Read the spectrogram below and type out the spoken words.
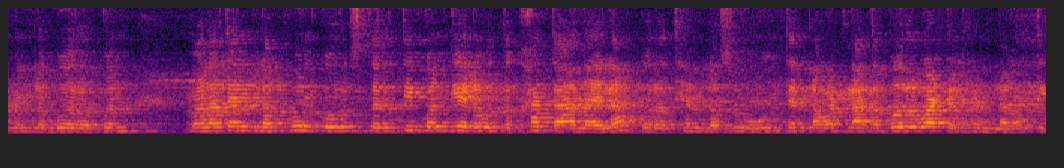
म्हणलं बरं पण मला त्यांना फोन करूच तर ती पण गेलं होतं खातं आणायला. परत ह्यांना सोडून त्यांना वाटलं आता बरं वाटेल ह्यांना. मग ती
